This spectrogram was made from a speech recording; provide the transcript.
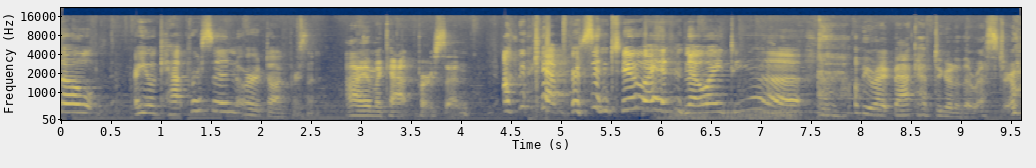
So, are you a cat person or a dog person? I am a cat person. I'm a cat person too. I had no idea. I'll be right back. I have to go to the restroom.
